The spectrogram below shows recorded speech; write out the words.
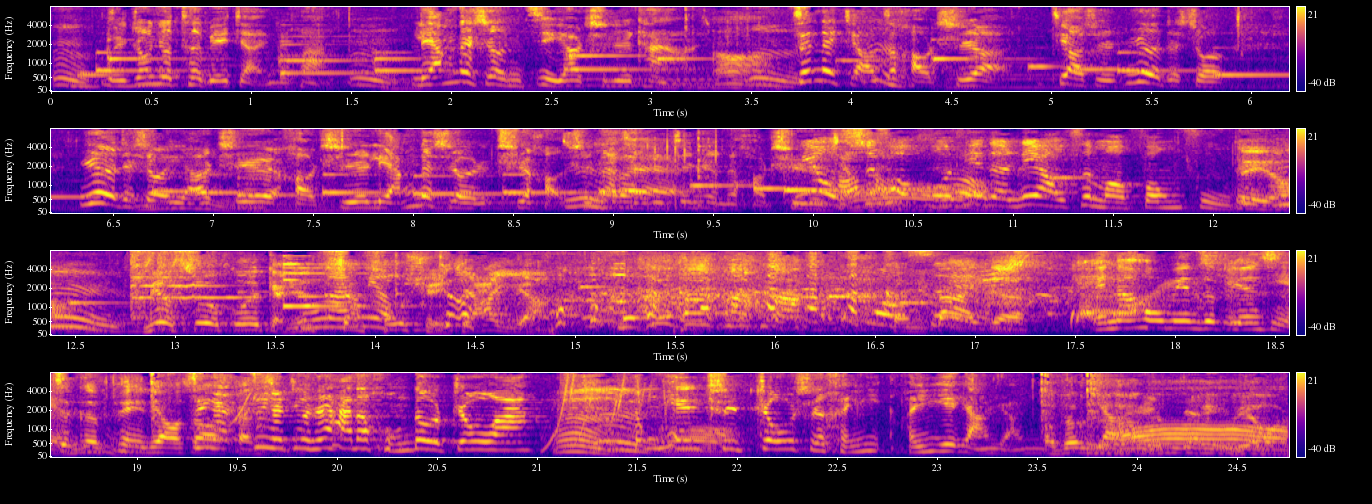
嗯，伟忠就特别讲一句话，嗯，凉的时候你自己要吃吃看啊，嗯，真的饺子好吃啊，要是热的时候。热的时候也要吃好吃，凉的时候吃好吃，那才是真正的好吃。没有吃过锅贴的料这么丰富。对啊，没有吃过锅贴，感觉像抽雪茄一样。很大一个。哎，那后面这边这个配料，这个这个就是它的红豆粥啊。嗯。冬天吃粥是很很养人的，养人的配料。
